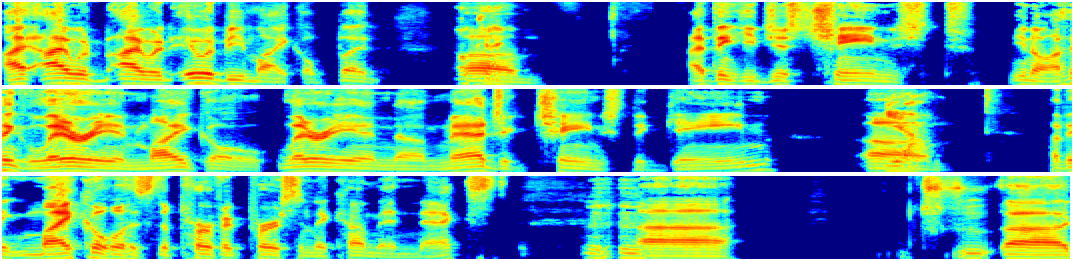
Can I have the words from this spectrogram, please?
I, I would I would it would be Michael, but okay. um, I think he just changed. You know, I think Larry and Michael, Larry and uh, Magic changed the game. Um, yeah. I think Michael was the perfect person to come in next. Mm-hmm. Uh, uh,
